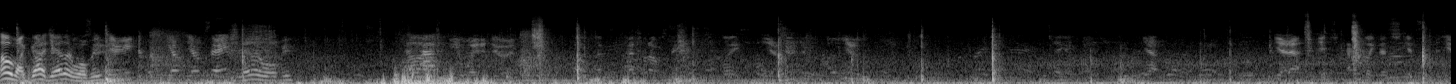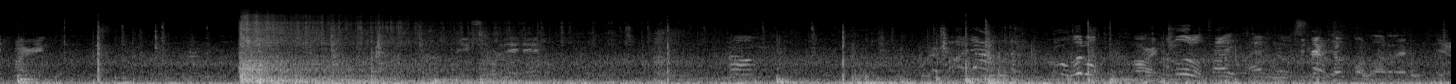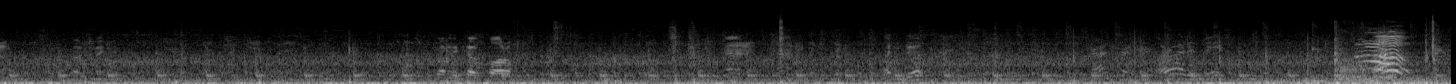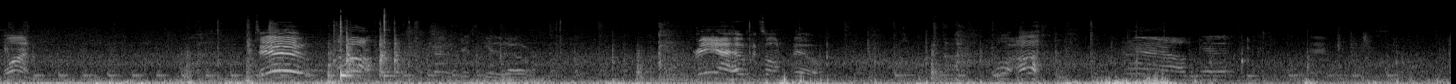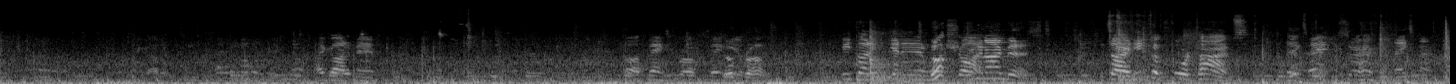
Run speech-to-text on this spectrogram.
Oh my god, yeah, there will be. You know, what I'm saying? Yeah, there will be. There has to be a way to do it. Oh, that's, that's what I was thinking. Place. Yeah. Yeah. Yeah. Yeah, that, I feel like that just gets the entire angle. Are you sure today, Dave? Um, I'm a little, All right. I'm a little tight. I haven't really Get that stretched. Coke bottle out of there. Yeah. Grab me the Coke bottle. No, no, no, no, no. I can do it. All right, indeed. Oh! One. Two. Oh, trying to just get it over. Three. I hope it's on film. Four. Oh. Yeah, I'll get it. I got it, man. Oh, thanks, bro. Thank No you. problem. He thought he could get it in one oh, shot. Even I missed. It's all right. He took four times. Thanks, man. Thank you, sir. Thanks, man.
